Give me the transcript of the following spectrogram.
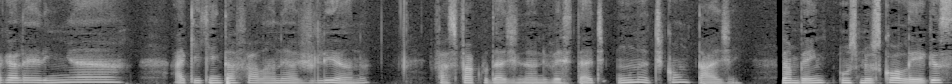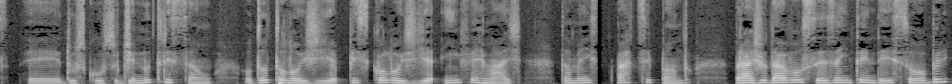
galerinha! Aqui quem tá falando é a Juliana. Faço faculdade na Universidade Una de Contagem. Também os meus colegas é, dos cursos de nutrição, odontologia, psicologia e enfermagem também participando para ajudar vocês a entender sobre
